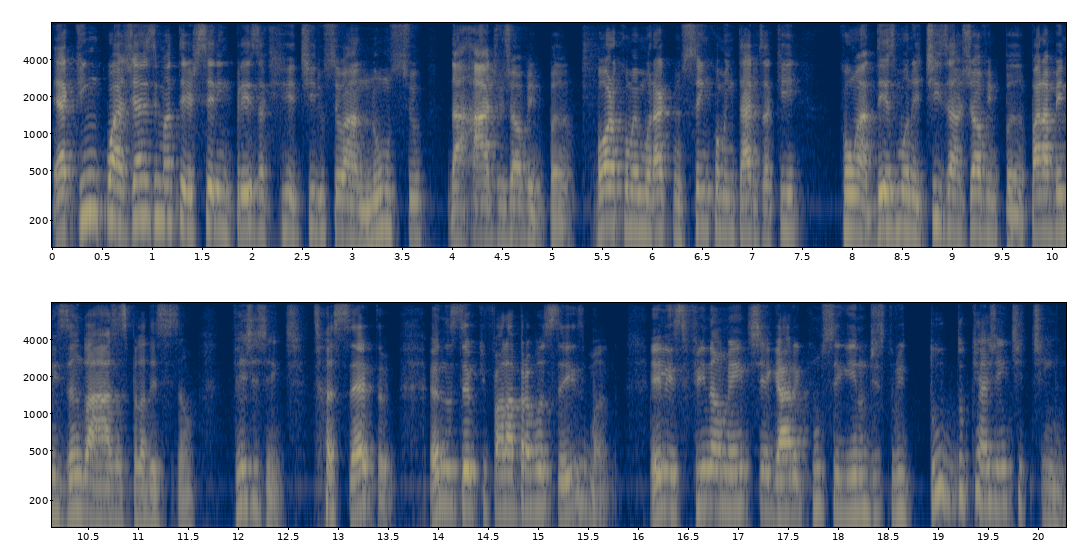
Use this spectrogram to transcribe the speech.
é a 53ª empresa que retira o seu anúncio da Rádio Jovem Pan. Bora comemorar com 100 comentários aqui com a Desmonetiza Jovem Pan, parabenizando a Asas pela decisão. Veja, gente, tá certo? Eu não sei o que falar para vocês, mano. Eles finalmente chegaram e conseguiram destruir tudo que a gente tinha,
